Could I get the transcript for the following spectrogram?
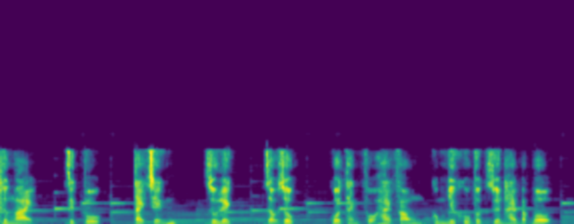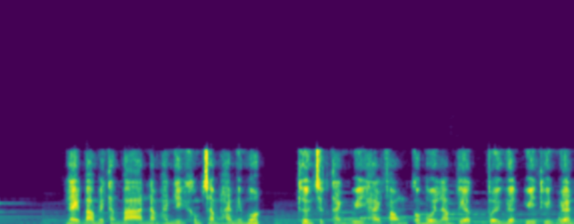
thương mại, dịch vụ, tài chính, du lịch, giáo dục của thành phố Hải Phòng cũng như khu vực duyên hải Bắc Bộ. Ngày 30 tháng 3 năm 2021, Thường trực Thành ủy Hải Phòng có buổi làm việc với huyện ủy Thủy Nguyên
